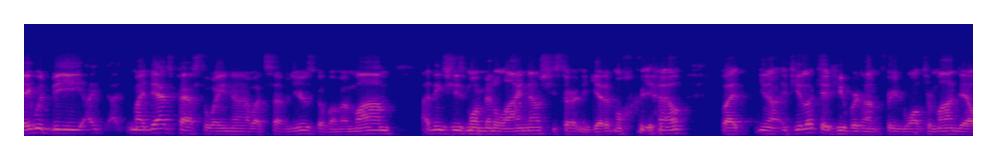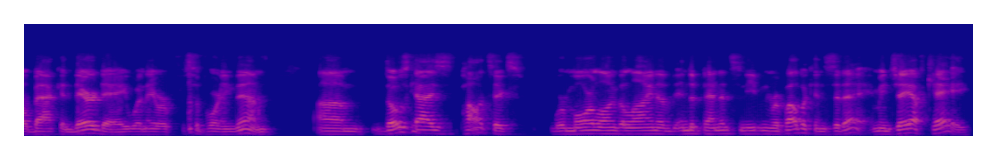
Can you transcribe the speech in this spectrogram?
They would be. I, I, my dad's passed away now, what seven years ago. But my mom, I think she's more middle line now. She's starting to get it more, you know. But you know, if you look at Hubert Humphrey and Walter Mondale back in their day when they were supporting them, um, those guys' politics were more along the line of independents and even Republicans today. I mean, JFK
